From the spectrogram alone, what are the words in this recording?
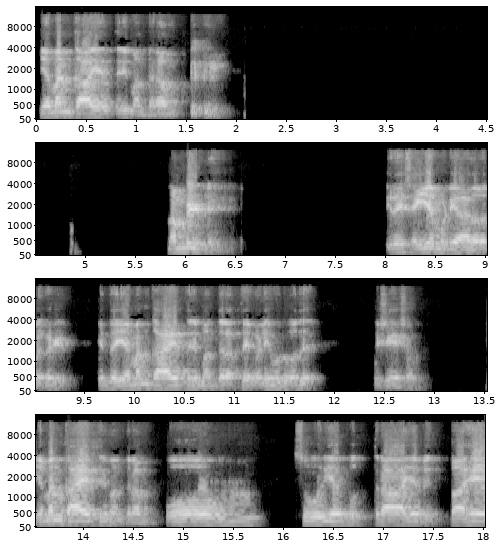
யமன் காயத்ரி மந்திரம். நம்ம இதை செய்ய முடியாதவர்கள் இந்த யமன் காயத்ரி மந்திரத்தை வழிபடுவது விசேஷம். யமன் காயத்ரி மந்திரம். ஓம் சூரிய புத்திராய வித்மகே.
